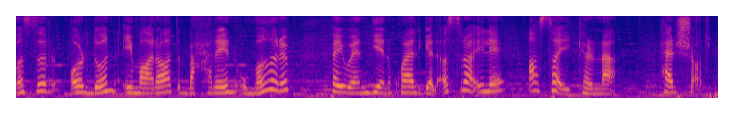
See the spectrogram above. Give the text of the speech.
Misir, Urdun, Îmarat, Behrên û Mexrib peywendiyên xwe li gel Îsraîlê asayî kirine. Her şad be.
